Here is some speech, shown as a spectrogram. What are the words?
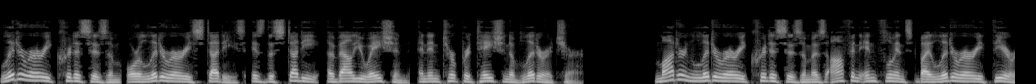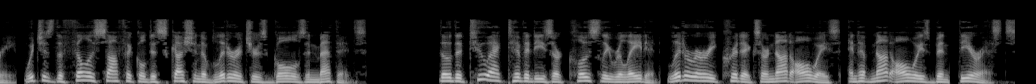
Literary criticism or literary studies is the study, evaluation, and interpretation of literature. Modern literary criticism is often influenced by literary theory, which is the philosophical discussion of literature's goals and methods. Though the two activities are closely related, literary critics are not always, and have not always been, theorists.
